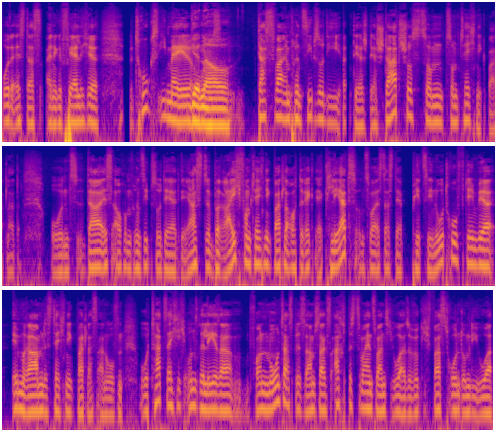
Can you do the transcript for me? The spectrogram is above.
oder ist das eine gefährliche Betrugs-E-Mail? Genau. Und das war im Prinzip so die, der, der Startschuss zum, zum Technik-Butler. Und da ist auch im Prinzip so der, der erste Bereich vom Technik-Butler auch direkt erklärt. Und zwar ist das der PC-Notruf, den wir im Rahmen des Technik-Butlers anrufen, wo tatsächlich unsere Leser von montags bis samstags 8 bis 22 Uhr, also wirklich fast rund um die Uhr,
